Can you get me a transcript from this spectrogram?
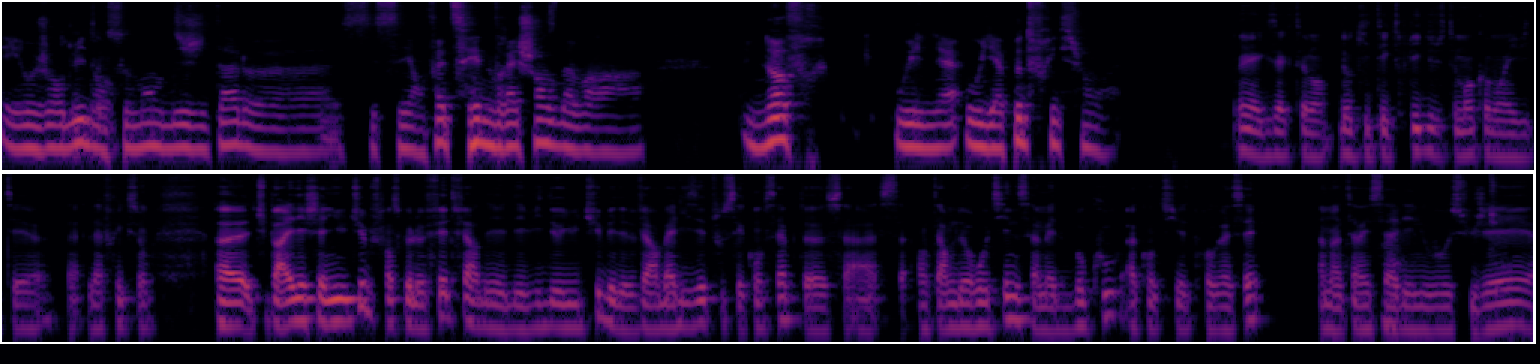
et aujourd'hui, dans ce monde digital, c'est en fait c'est une vraie chance d'avoir une offre où il, y a, où il y a peu de friction. Oui, exactement. Donc, il t'explique justement comment éviter la, la, friction. Euh, tu parlais des chaînes YouTube. Je pense que le fait de faire des, des vidéos YouTube et de verbaliser tous ces concepts, ça, ça en termes de routine, ça m'aide beaucoup à continuer de progresser, à m'intéresser à des nouveaux sujets.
